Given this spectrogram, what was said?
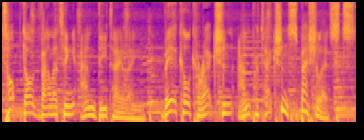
Top Dog Valeting and Detailing, Vehicle Correction and Protection Specialists.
